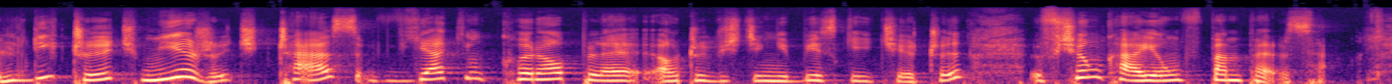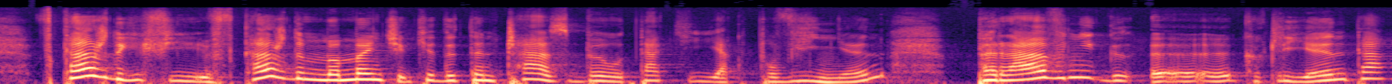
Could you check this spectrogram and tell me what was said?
liczyć, mierzyć czas, w jakim krople oczywiście niebieskiej cieczy wsiąkają w pampersa. W każdej chwili, w każdym momencie, kiedy ten czas był taki, jak powinien, prawnik e, klienta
